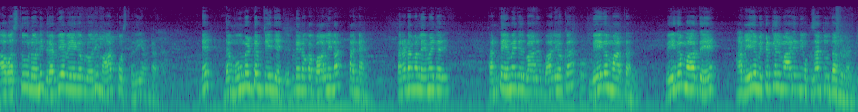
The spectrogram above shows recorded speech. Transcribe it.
ఆ వస్తువులోని ద్రవ్య వేగంలోని మార్పు వస్తుంది అంటారు. అంటే ద మూమెంటం చేంజ్ అవుతుంది. ఇప్పుడు నేను ఒక బాల్ని ఇలా తన్నాను. తనడం వల్ల ఏమవుతుంది? తనతే ఏమైతుంది? బాల్ బాల్ యొక్క వేగం మారుతుంది. వేగం మారితే ఆ వేగం ఎక్కడికి వెళ్ళి మారింది? ఒకసారి చూద్దాం చూడండి.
